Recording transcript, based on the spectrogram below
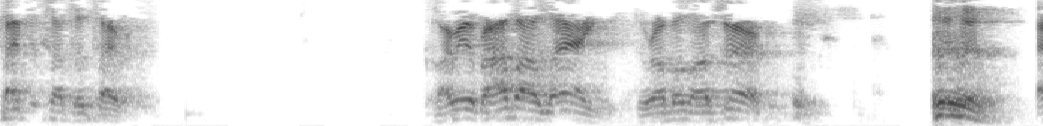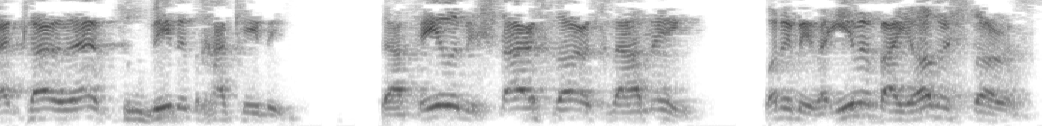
type the Sato Torah. Kari Rabba Lay, the And that to be in the Hakimi. The Afilim Ishtar stars Nami. What do you mean? Even by other stars,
